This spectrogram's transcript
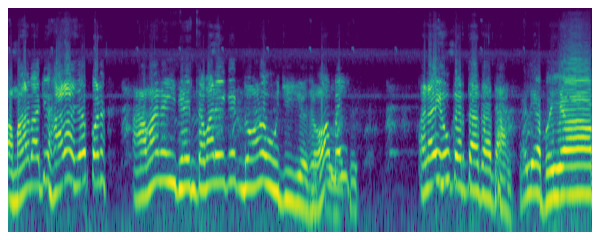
અમાર બાજુ હારા છે પણ આવા નહીં થયા. એમ તમારે એક એક દોણો ઉજી ગયો છે હો ભાઈ. અને શું કરતા હતા તાર? અલ્યા આ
